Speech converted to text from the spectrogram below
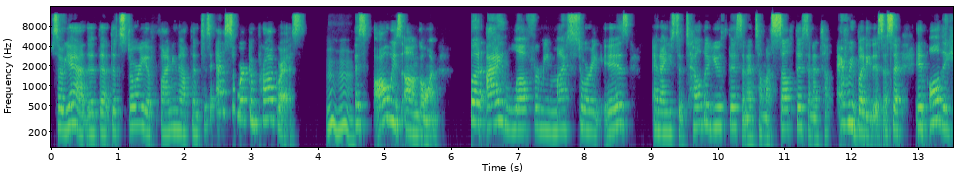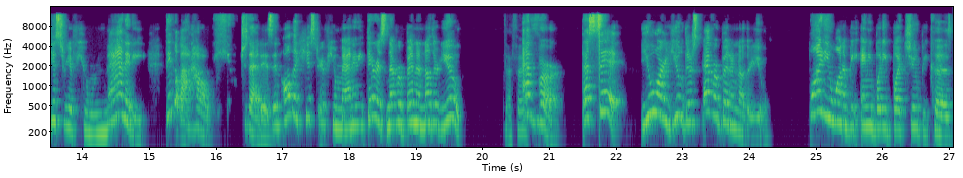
so yeah, the, that the story of finding the authenticity, that's a work in progress. Mm-hmm. It's always ongoing. But I love for me, my story is, and I used to tell the youth this, and I tell myself this, and I tell everybody this. I said, in all the history of humanity, think about how huge that is. In all the history of humanity, there has never been another you. That's it. Ever. That's it. You are you. There's never been another you. Why do you want to be anybody but you? Because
